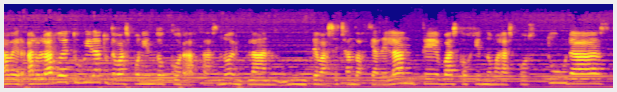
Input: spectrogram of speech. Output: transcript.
a ver, a lo largo de tu vida tú te vas poniendo corazas, ¿no? En plan, te vas echando hacia adelante, vas cogiendo malas posturas,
